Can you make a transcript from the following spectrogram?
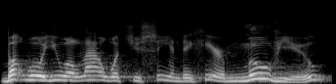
But will you allow what you see and to hear move you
